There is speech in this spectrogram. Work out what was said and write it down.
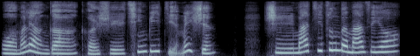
我们两个可是亲逼姐妹身，是麻吉宗的麻子哟。”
